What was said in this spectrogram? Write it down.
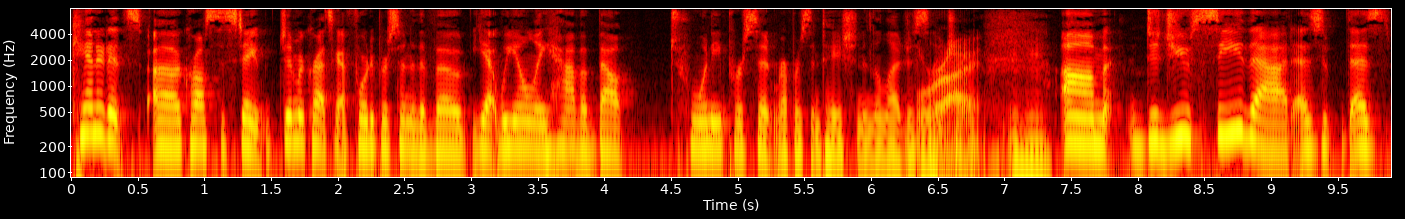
candidates uh, across the state, Democrats got forty percent of the vote. Yet we only have about twenty percent representation in the legislature. Right. Mm-hmm. Um, did you see that as as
